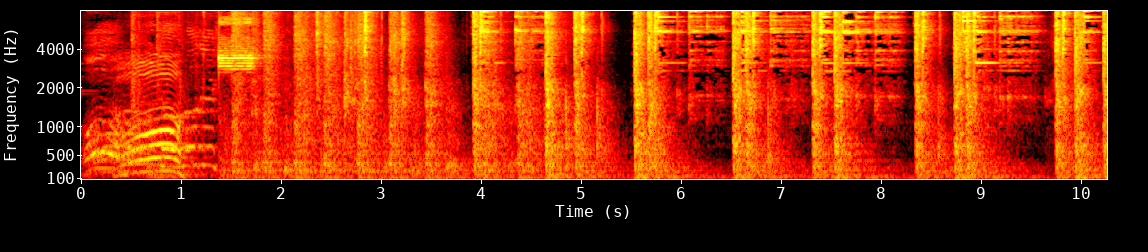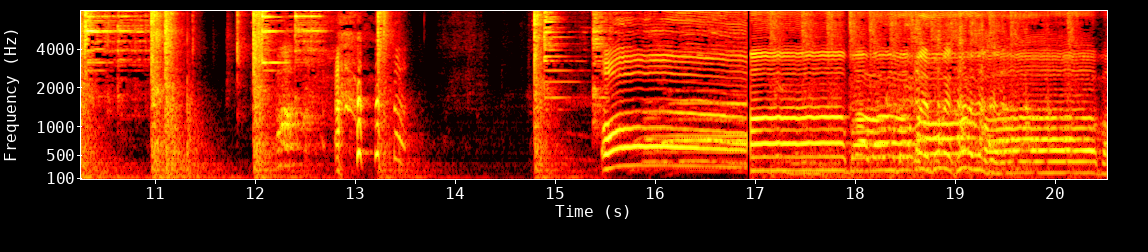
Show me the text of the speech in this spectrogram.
오 shooter unload and 오! 아, 바, 빨리 목에 걸으면서. 바,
